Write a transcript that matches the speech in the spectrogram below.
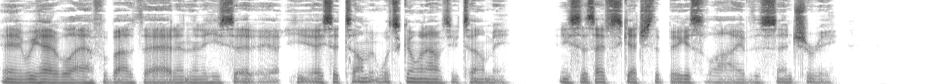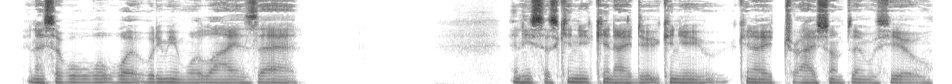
And we had a laugh about that. And then he said, he, "I said, tell me what's going on with you. Tell me." And he says, "I've sketched the biggest lie of the century." And I said, "Well, what, what, what do you mean? What lie is that?" And he says, "Can you, can I do, can you, can I try something with you?"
